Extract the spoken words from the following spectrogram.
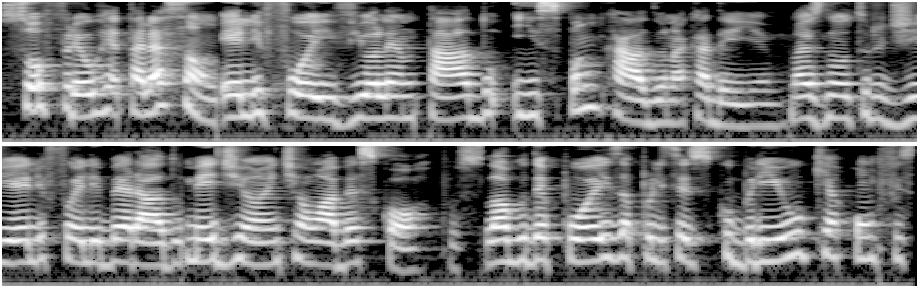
sofreu retaliação. Ele foi violentado e espancado na cadeia. Mas no outro dia ele foi liberado mediante um habeas corpus. Logo depois, a polícia descobriu que a confissão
